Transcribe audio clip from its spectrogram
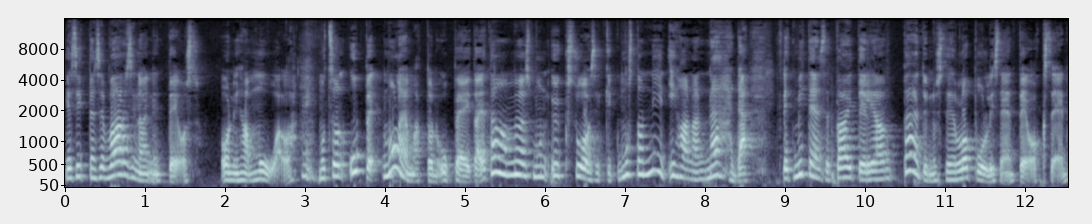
ja sitten se varsinainen teos on ihan muualla. Niin. Mutta se on upe, molemmat on upeita, ja tämä on myös mun yksi suosikki, kun musta on niin ihana nähdä, että miten se taiteilija on päätynyt siihen lopulliseen teokseen.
